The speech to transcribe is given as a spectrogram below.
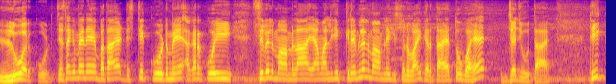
लोअर कोर्ट। जैसा कि मैंने बताया, डिस्ट्रिक्ट कोर्ट में अगर कोई सिविल मामला या मान लीजिए क्रिमिनल मामले की सुनवाई करता है तो वह जज होता है। ठीक?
